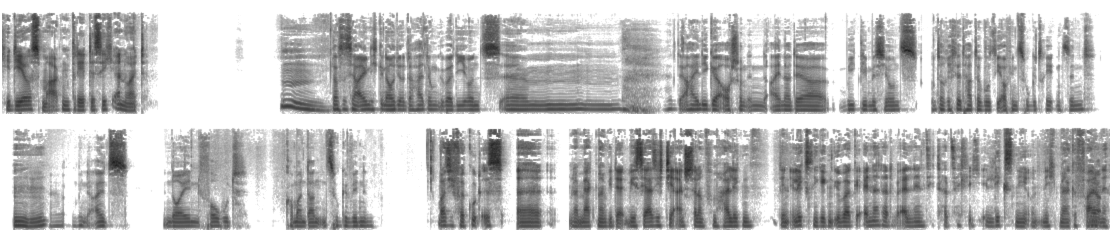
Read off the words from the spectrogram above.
Hideos Magen drehte sich erneut. Hm, das ist ja eigentlich genau die Unterhaltung, über die uns ähm, der Heilige auch schon in einer der Weekly Missions unterrichtet hatte, wo sie auf ihn zugetreten sind, mhm. äh, um ihn als neuen Vorhut-Kommandanten zu gewinnen. Was ich voll gut ist, äh, da merkt man wieder, wie sehr sich die Einstellung vom Heiligen den Elixni gegenüber geändert hat, weil er nennt sie tatsächlich Elixni und nicht mehr Gefallene. Ja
